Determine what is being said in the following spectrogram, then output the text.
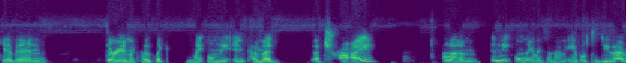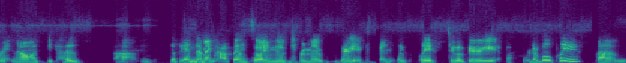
given ceramics as like my only income a, a try um, and the only reason I'm able to do that right now is because um, the pandemic happened. So I moved from a very expensive place to a very affordable place um,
